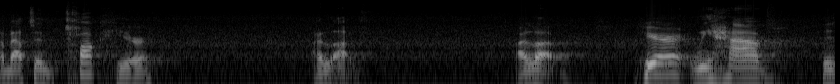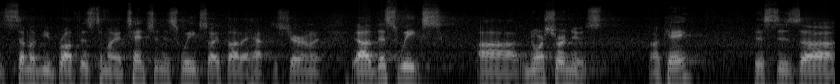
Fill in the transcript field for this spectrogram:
about to talk here, I love. I love. Here we have, some of you brought this to my attention this week, so I thought I have to share on it. Uh, this week's uh, North Shore News, okay? This is, uh,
